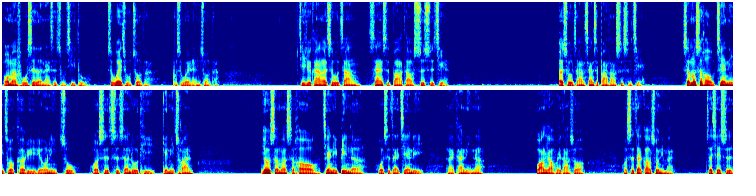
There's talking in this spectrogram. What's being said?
我们服侍的乃是主基督，是为主做的，不是为人做的。继续看二十五章三十八到四十节。二十五章三十八到四十节，什么时候见你做客旅，留你住，或是赤身露体给你穿？又什么时候见你病了，或是在监里来看你呢？王要回答说：“我是在告诉你们，这些事，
